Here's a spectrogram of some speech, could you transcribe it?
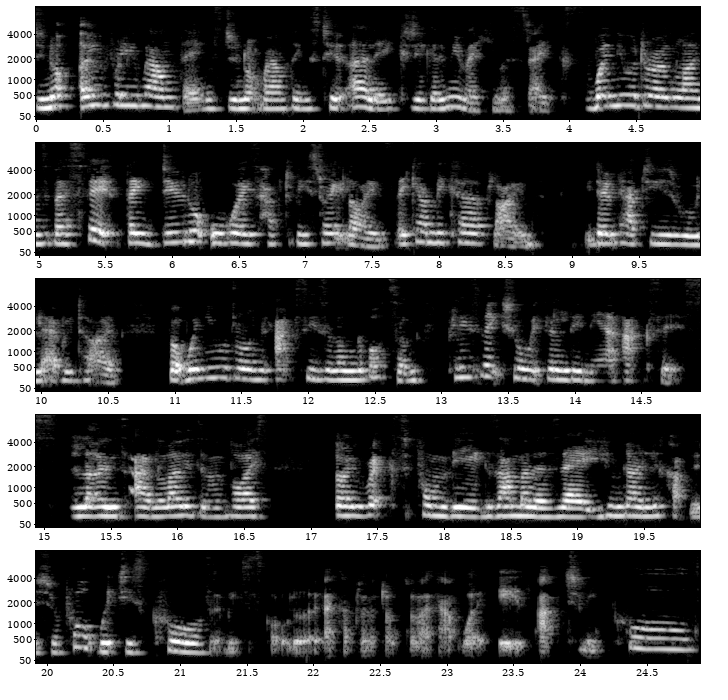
Do not overly round things, do not round things too early because you're going to be making mistakes. When you are drawing lines of best fit, they do not always have to be straight lines. They can be curved lines. You don't have to use a ruler every time. But when you are drawing axes along the bottom, please make sure it's a linear axis. Loads and loads of advice direct from the examiners there. You can go and look up this report, which is called, let me just scroll all the way back up to the top to work out what it is actually called.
